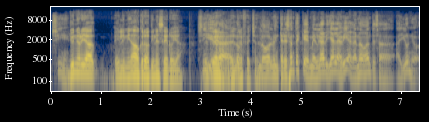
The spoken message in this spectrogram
Sí, Junior ya eliminado, creo, tiene cero ya. sí de y tres- ahora de lo, tres fechas. lo- lo interesante es que Melgar ya le había ganado antes a, a Junior.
